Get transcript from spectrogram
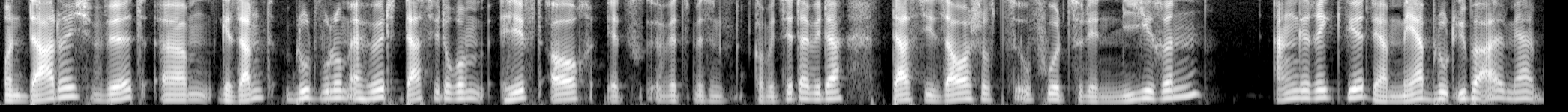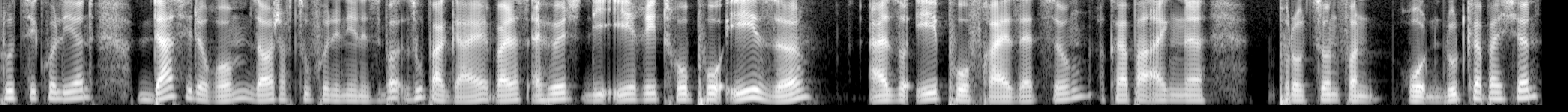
Und dadurch wird ähm, Gesamtblutvolumen erhöht. Das wiederum hilft auch, jetzt wird es ein bisschen komplizierter wieder, dass die Sauerstoffzufuhr zu den Nieren angeregt wird. Wir haben mehr Blut überall, mehr Blut zirkulierend. Das wiederum, Sauerstoffzufuhr in den Nieren ist super geil, weil das erhöht die Erythropoese, also EPO-Freisetzung, körpereigene Produktion von roten Blutkörperchen.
